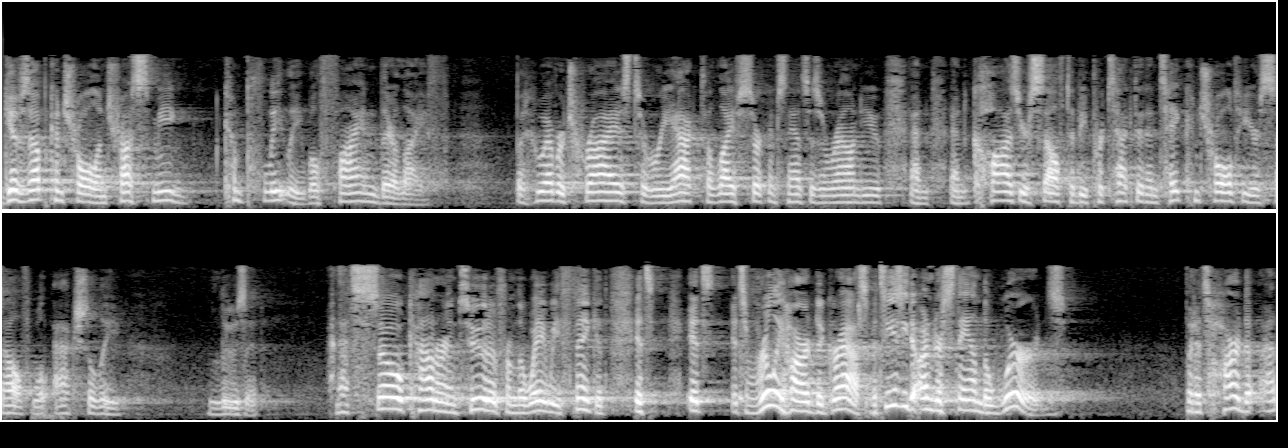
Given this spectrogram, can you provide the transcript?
gives up control and trusts me completely will find their life. But whoever tries to react to life circumstances around you and, and cause yourself to be protected and take control to yourself will actually lose it. And that's so counterintuitive from the way we think. It, it's, it's, it's really hard to grasp. It's easy to understand the words. But it's hard to, uh,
